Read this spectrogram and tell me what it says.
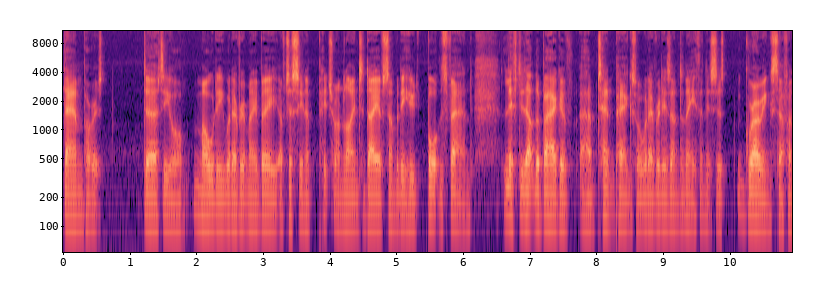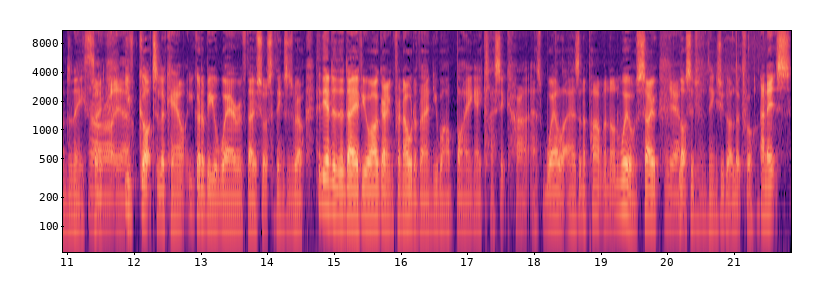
damp or it's dirty or mouldy, whatever it may be. I've just seen a picture online today of somebody who bought this van, lifted up the bag of um, tent pegs or whatever it is underneath, and it's just growing stuff underneath. So Oh, right, yeah. you've got to look out. You've got to be aware of those sorts of things as well. At the end of the day, if you are going for an older van, you are buying a classic car as well as an apartment on wheels. So yeah. lots of different things you've got to look for. and it's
